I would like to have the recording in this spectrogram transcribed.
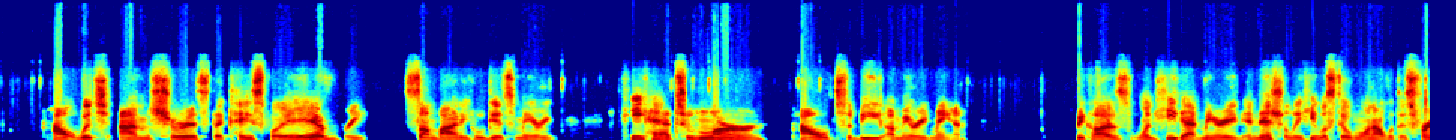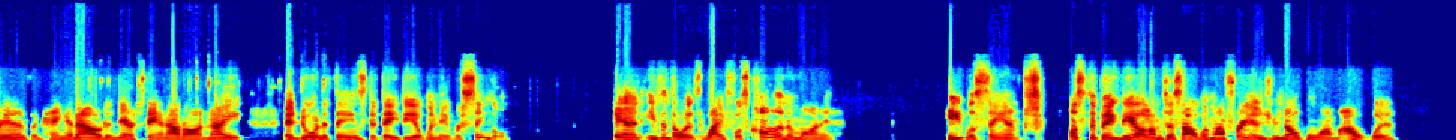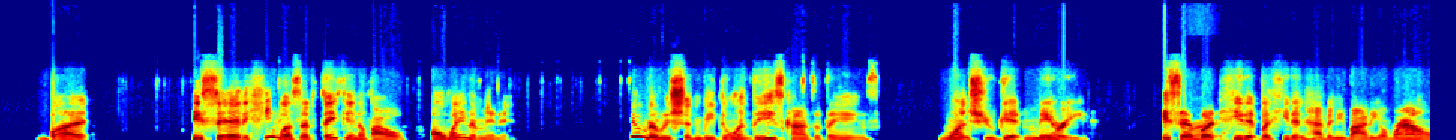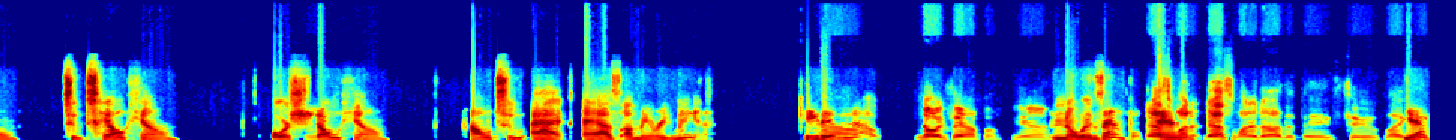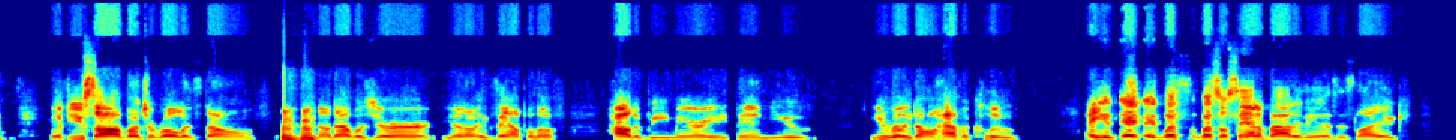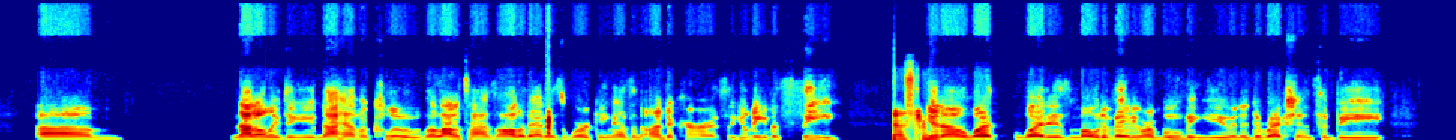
how, which I'm sure is the case for every somebody who gets married, he had to learn how to be a married man because when he got married initially, he was still going out with his friends and hanging out, and they're staying out all night and doing the things that they did when they were single. And even though his wife was calling him on it, he was saying, What's the big deal? I'm just out with my friends. You know who I'm out with. But he said he wasn't thinking about, oh, wait a minute. You really shouldn't be doing these kinds of things once you get married. He said, Right. but he did but he didn't have anybody around to tell him or Mm. show him how to act as a married man. He didn't know. No example. Yeah. No example. That's and one that's one of the other things too. Like yeah. if if you saw a bunch of Rolling Stones, hmm you know, that was your, you know, example of how to be married, then you you really don't have a clue. And you and, and what's what's so sad about it is is like um not only do you not have a clue, a lot of times all of that is working as an undercurrent. So you don't even see That's true. you know what what is motivating or moving you in a direction to be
